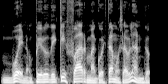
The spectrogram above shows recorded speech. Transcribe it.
Bueno, pero ¿de qué fármaco estamos hablando?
